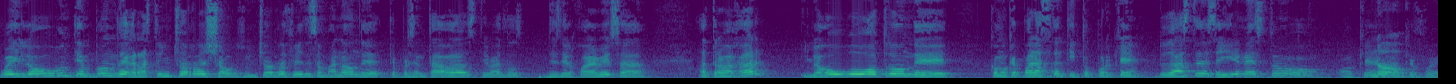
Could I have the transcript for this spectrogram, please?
Güey, luego hubo un tiempo donde agarraste un chorro de shows, un chorro de fines de semana donde te presentabas, te ibas los, desde el jueves a, a trabajar y luego hubo otro donde como que paraste tantito. ¿Por qué? ¿Dudaste de seguir en esto o, o qué, No. qué fue?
